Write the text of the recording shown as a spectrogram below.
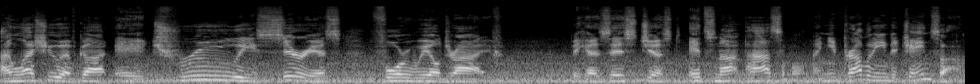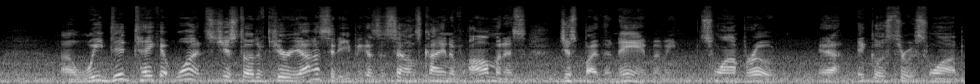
unless you have got a truly serious four-wheel drive. Because it's just it's not possible. And you'd probably need a chainsaw. Uh, we did take it once just out of curiosity because it sounds kind of ominous just by the name. I mean swamp road. Yeah it goes through a swamp.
